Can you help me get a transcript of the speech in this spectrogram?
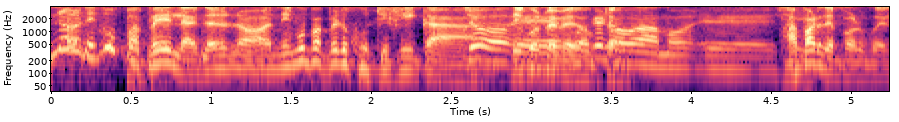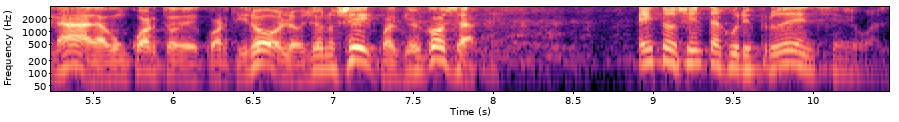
No, ningún papel, no, no, ningún papel justifica. Yo, eh, Discúlpeme, ¿por qué doctor. no vamos? Eh, sí. Aparte por nada, un cuarto de cuartirolo, yo no sé, cualquier cosa. Esto sienta jurisprudencia igual.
